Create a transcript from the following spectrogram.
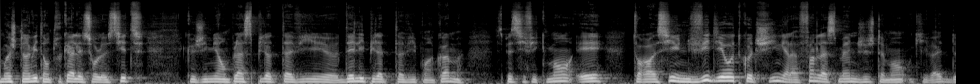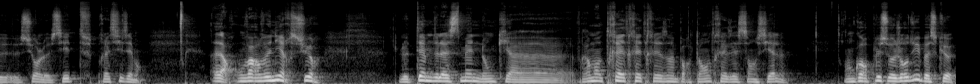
Moi, je t'invite en tout cas à aller sur le site que j'ai mis en place pilote ta vie, euh, dailypilotetavie.com spécifiquement. Et tu auras aussi une vidéo de coaching à la fin de la semaine, justement, qui va être sur le site précisément. Alors, on va revenir sur le thème de la semaine, donc qui est vraiment très très très important, très essentiel. Encore plus aujourd'hui parce que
